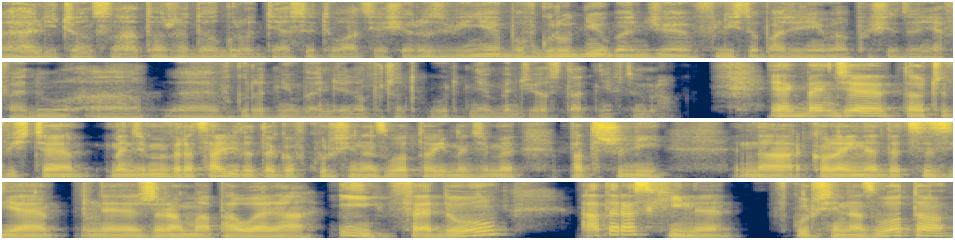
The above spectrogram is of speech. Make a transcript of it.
licząc na to, że do grudnia sytuacja się rozwinie, bo w grudniu będzie, w listopadzie nie ma posiedzenia Fedu, a e, w grudniu będzie, na początku grudnia będzie ostatnie w tym roku. Jak będzie, to oczywiście będziemy wracali do tego w kursie na złoto i będziemy patrzyli na kolejne decyzje e, Jeroma Powella i Fedu. A teraz Chiny w kursie na złoto.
